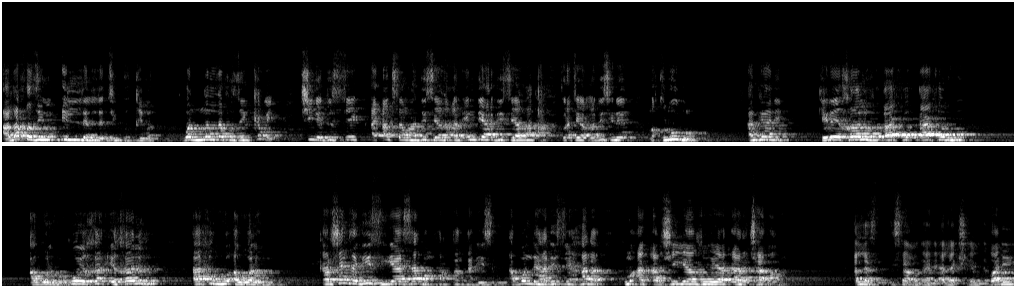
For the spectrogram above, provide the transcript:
A lafazin illal lati uqimat. Wannan lafazin kawai shine duk sai an samu hadisi ya zama in dai hadisi ya haka to a ce hadisi ne maqlubun. An gane? Kene ya khalifu akhiruhu awwaluhu ko ya khalifu akhiruhu awwaluhu. Karshen hadisi ya saba farkon hadisin abin da hadisi ya hada kuma a ƙarshe ya zo ya ƙara caba abin Allah ya sa mu gane Allah ya shirya mu gaba ne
